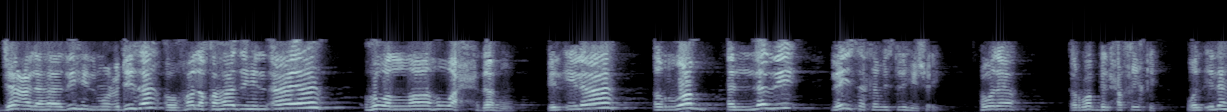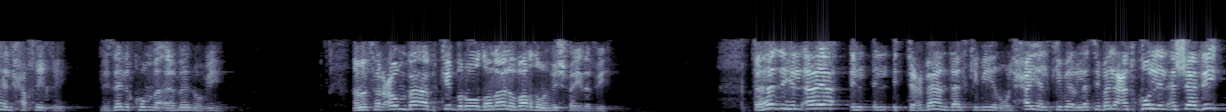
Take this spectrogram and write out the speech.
جعل هذه المعجزة أو خلق هذه الآية هو الله وحده الإله الرب الذي ليس كمثله شيء. هو ده الرب الحقيقي والإله الحقيقي لذلك هم آمنوا به. أما فرعون بقى بكبره وضلاله برضه ما فيش فايدة فيه. فهذه الآية التعبان ده الكبير والحية الكبيرة التي بلعت كل الأشياء دي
